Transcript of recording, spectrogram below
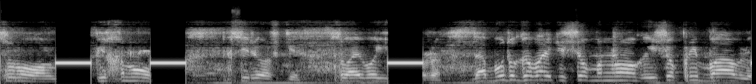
сунула, пихнул сережки своего ебра. Да буду говорить еще много, еще прибавлю.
